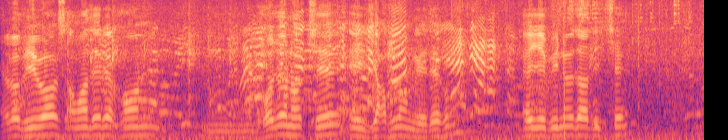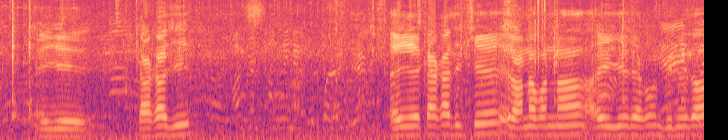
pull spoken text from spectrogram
হ্যালো ভিভাস আমাদের এখন উম, ভোজন হচ্ছে এই জাফলংয়ে দেখুন। এই যে বিনোদা দিচ্ছে এই যে কাকাজি এই যে কাকা দিচ্ছে রান্নাবান্না এই যে দেখুন বিনোদা।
